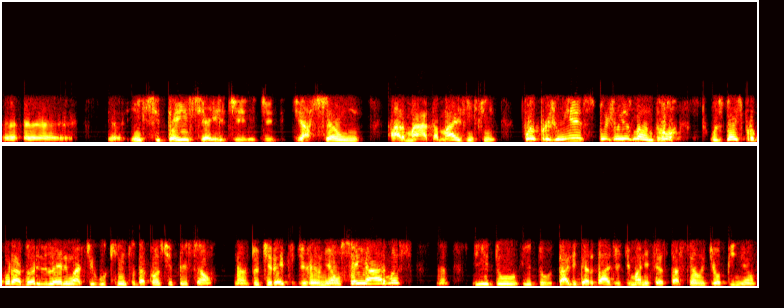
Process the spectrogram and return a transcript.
é, é, incidência aí de, de, de, ação armada, mas enfim, foi para o juiz, o juiz mandou os dois procuradores lerem o artigo 5 da Constituição, né, do direito de reunião sem armas né, e, do, e do, da liberdade de manifestação e de opinião.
